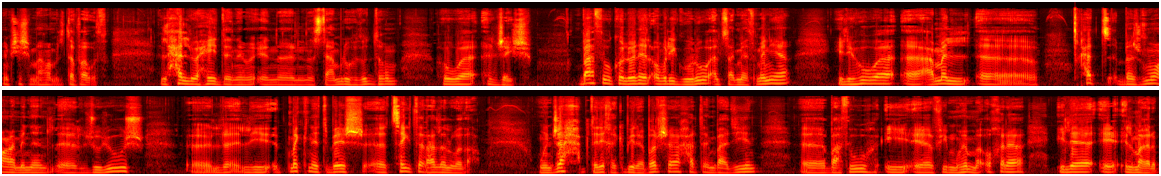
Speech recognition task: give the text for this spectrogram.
يمشيش معهم التفاوض. الحل الوحيد إن نستعملوه ضدهم هو الجيش. بعثوا كولونيل هنري غورو 1908 اللي هو آه، عمل آه، حتى مجموعة من الجيوش آه، اللي تمكنت باش تسيطر على الوضع. ونجح بطريقة كبيرة برشا حتى من بعدين بعثوه في مهمة أخرى إلى المغرب.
